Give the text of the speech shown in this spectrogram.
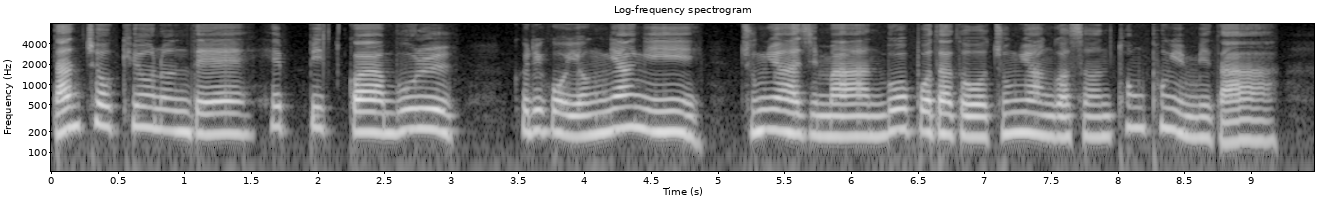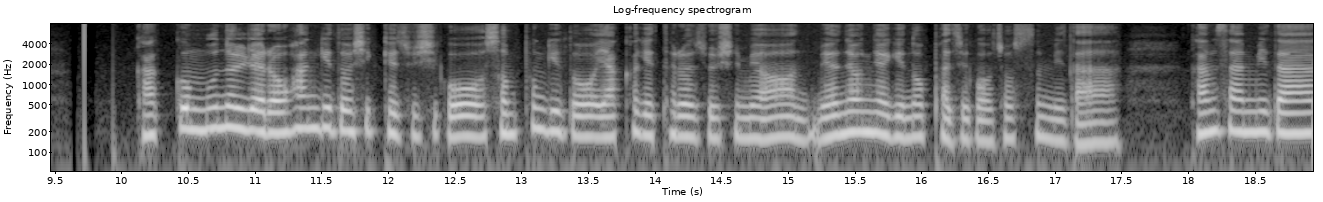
난초 키우는데 햇빛과 물 그리고 영양이 중요하지만 무엇보다도 중요한 것은 통풍입니다. 가끔 문을 열어 환기도 시켜주시고 선풍기도 약하게 틀어주시면 면역력이 높아지고 좋습니다. 감사합니다.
